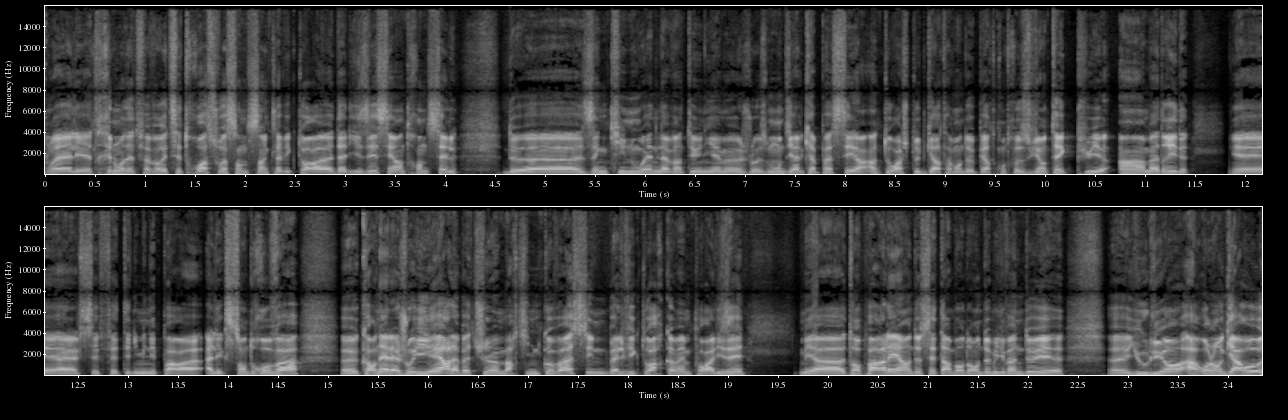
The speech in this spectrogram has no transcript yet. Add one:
Ouais, elle est très loin d'être favorite. C'est 3,65 la victoire euh, d'Alizé. C'est 1,30 celle de euh, Zheng Qinwen, la 21e joueuse mondiale qui a passé un, tour à Stuttgart avant de perdre contre Swiatek, puis un à Madrid. Et elle s'est fait éliminer par euh, Alexandrova. Euh, Cornet, elle a joué hier. Elle a battu euh, Martinkova. C'est une belle victoire quand même pour Alizé. Mais euh, t'en parlais hein, de cet abandon en 2022 et euh, Julian à Roland Garros.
